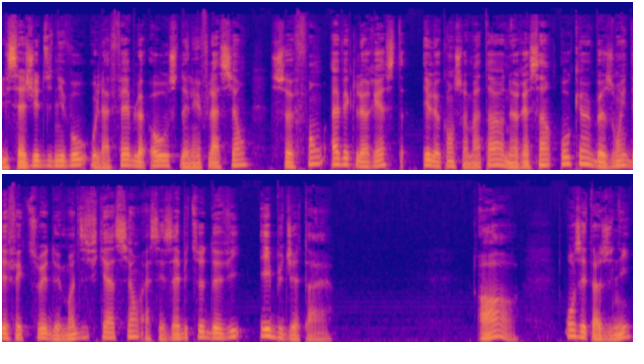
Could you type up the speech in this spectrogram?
Il s'agit du niveau où la faible hausse de l'inflation se fond avec le reste et le consommateur ne ressent aucun besoin d'effectuer de modifications à ses habitudes de vie et budgétaires. Or, aux États-Unis,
